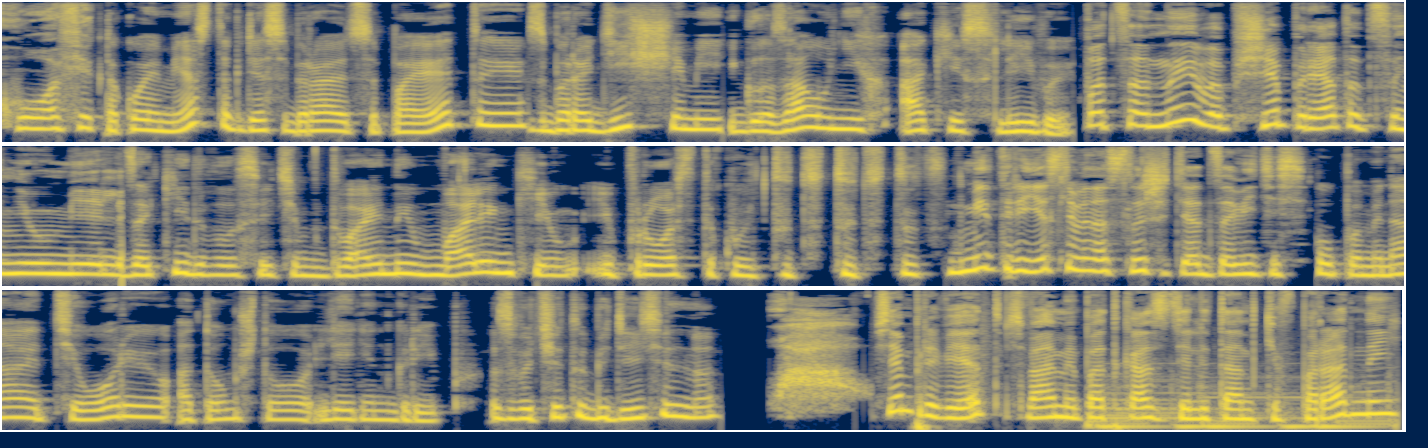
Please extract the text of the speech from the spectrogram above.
кофе. Такое место, где собираются поэты с бородищами, и глаза у них аки сливы. Пацаны вообще прятаться не умели. Закидывался этим двойным маленьким и просто такой тут тут тут. Дмитрий, если вы нас слышите, отзовитесь. Упоминает теорию о том, что Ленин грипп. Звучит убедительно. Вау! Всем привет! С вами подкаст «Дилетантки в парадной».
